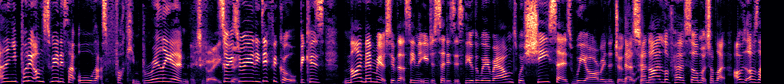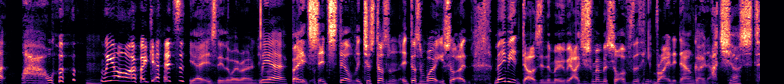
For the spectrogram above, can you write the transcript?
And then you put it on screen, it's like, oh, that's fucking brilliant. It's a great So, it's really difficult because my memory actually of that scene that you just said is it's the other way around where she says we are in the jungle. It and then. I love her so much. I'm like, I was, I was like, wow, Mm. we are, I guess. Yeah, it is the other way around. Yeah, right. but it's it's still it just doesn't it doesn't work. You sort of maybe it does in the movie. I just remember sort of writing it down, going, I just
